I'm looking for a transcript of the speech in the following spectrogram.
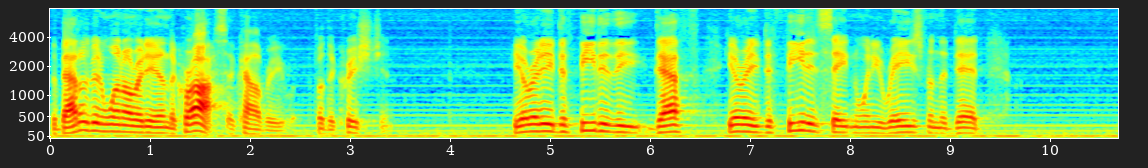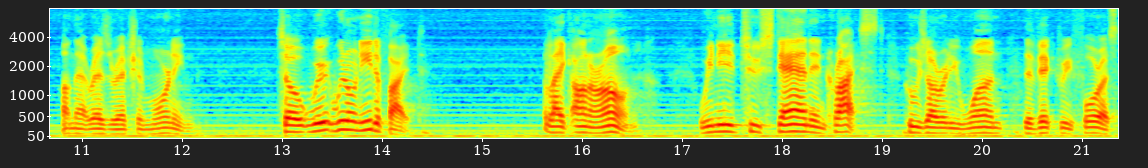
The battle's been won already on the cross at Calvary for the Christian. He already defeated the death. He already defeated Satan when he raised from the dead on that resurrection morning. So we, we don't need to fight like on our own. We need to stand in Christ, who's already won the victory for us.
